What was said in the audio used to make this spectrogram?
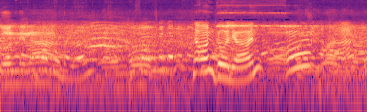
goal nila. Na-on goal. Na-on goal yun? Oh.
